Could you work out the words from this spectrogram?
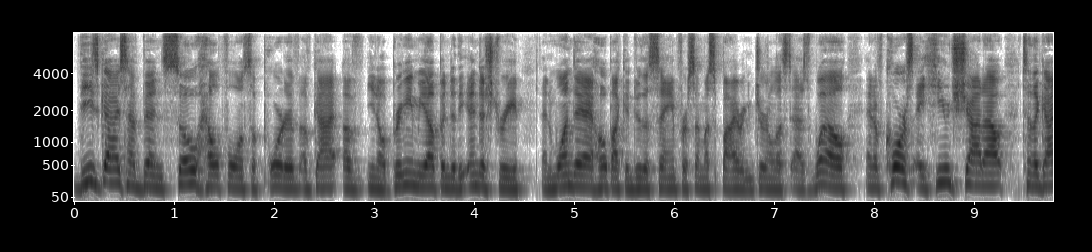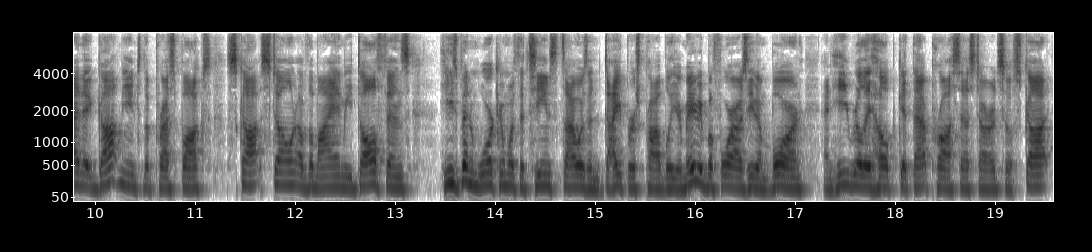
these guys have been so helpful and supportive of guy of you know bringing me up into the industry and one day i hope i can do the same for some aspiring journalists as well and of course a huge shout out to the guy that got me into the press box scott stone of the miami dolphins He's been working with the team since I was in diapers, probably, or maybe before I was even born, and he really helped get that process started. So, Scott,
